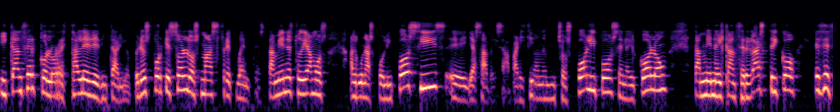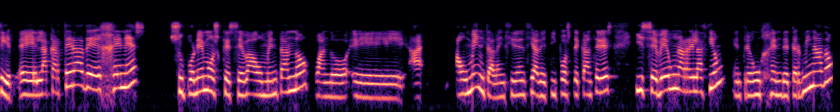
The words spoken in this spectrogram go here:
y cáncer colorectal hereditario, pero es porque son los más frecuentes. También estudiamos algunas poliposis, ya sabes, aparición de muchos pólipos en el colon, también el cáncer gástrico es decir, eh, la cartera de genes suponemos que se va aumentando cuando eh, aumenta la incidencia de tipos de cánceres y se ve una relación entre un gen determinado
